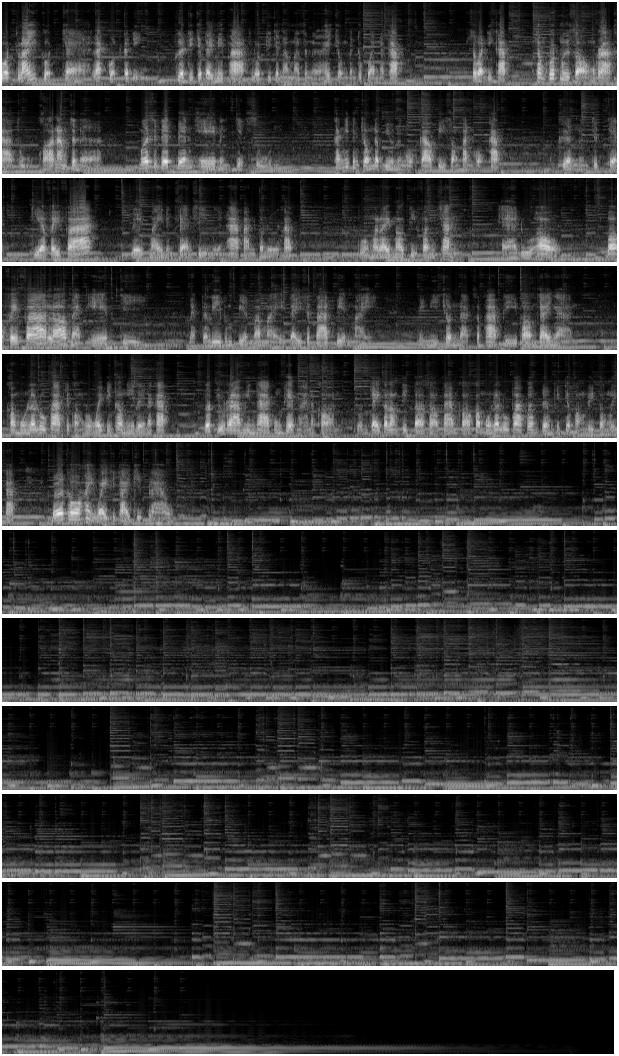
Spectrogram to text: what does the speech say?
กดไลค์กดแชร์และกดกระดิ่ง เพื่อที่จะได้ไม่พลาดรถที่จะนำมาเสนอให้ชมกันทุกวันนะครับ สวัสดีครับ ช่องรถมือ 2 ราคาถูกขอนำเสนอ Mercedes-Benz A170 คันนี้เป็นโฉม W169 ปี 2006 ครับ เครื่อง 1.7 เกียร์ไฟฟ้าเลขไมล์145,000กิโลครับ พวงมาลัยมัลติฟัง c t ชัน Air Dual เบาะไฟฟ้าล้อแม็ก AMG แบตเตอรี่เพิ่งเปลี่ยนมาใหม่ ไดสตาร์ทเปลี่ยนใหม่ ไม่มีชนหนักสภาพดีพร้อมใช้งาน ข้อมูลและรูปภาพเจ้าของลงไว้เพียงเท่านี้เลยนะครับ รถอยู่รามินทากรุงเทพมหานคร สนใจก็ลองติดต่อสอบถามขอข้อมูลและรูปภาพเพิ่มเติมจากเจ้าของโดยตรงเลยครับ เบอร์โทรให้ไว้ที่ท้ายคลิปแล้ว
